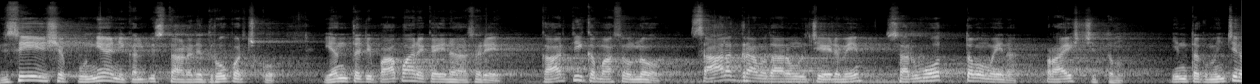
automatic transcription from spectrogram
విశేష పుణ్యాన్ని కల్పిస్తాడని ధృవపరుచుకో. ఎంతటి పాపానికైనా సరే కార్తీక మాసంలో సాలగ్రామ దానములు చేయడమే సర్వోత్తమమైన ప్రాయశ్చిత్తము. ఇంతకు మించిన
